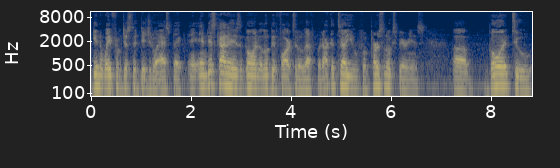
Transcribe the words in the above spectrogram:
getting away from just the digital aspect, and, and this kind of is going a little bit far to the left, but I could tell you from personal experience, uh, going to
